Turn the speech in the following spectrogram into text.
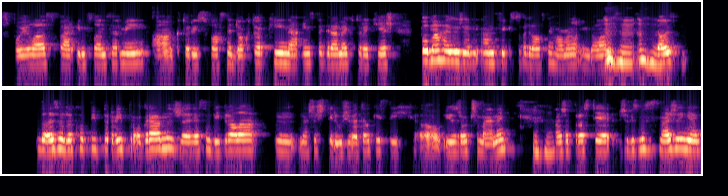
spojila s pár influencermi, a, ktorí sú vlastne doktorky na Instagrame, ktoré tiež pomáhajú že nám fixovať vlastne hormonal imbalance. Uh-huh, uh-huh. Dali, dali sme dokopy prvý program, že ja som vybrala naše štyri užívateľky z tých uh, userov, čo máme. Uh-huh. A že proste, že by sme sa snažili nejak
